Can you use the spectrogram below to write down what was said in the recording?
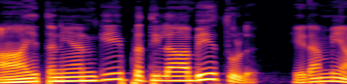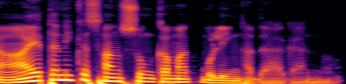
ආයතනයන්ගේ ප්‍රතිලාභය තුල. එනම් මේ ආයතනික සංසුන්කමක් මුලින් හදා ගන්නවා.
